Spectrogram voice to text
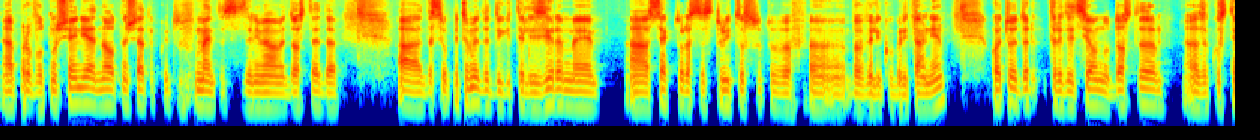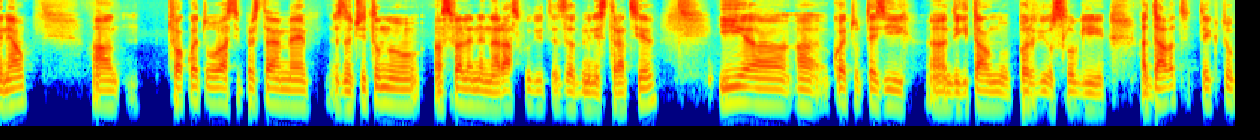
а, правоотношения. Едно от нещата, които в момента се занимаваме доста е да, а, да се опитаме да дигитализираме сектора със строителството в, в Великобритания, който е традиционно доста закостенял. Това, което аз си представям е значително сваляне на разходите за администрация и а, а, което тези а, дигитално първи услуги а, дават, тъй като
